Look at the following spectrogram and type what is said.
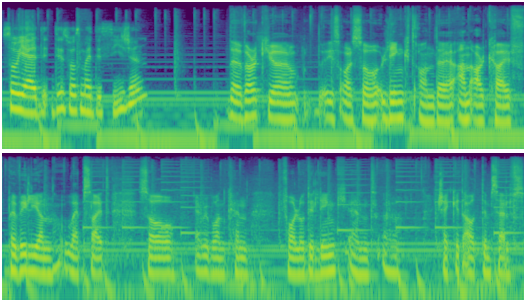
So yeah, th this was my decision. The work uh, is also linked on the Unarchive Pavilion website, so everyone can follow the link and uh, check it out themselves.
